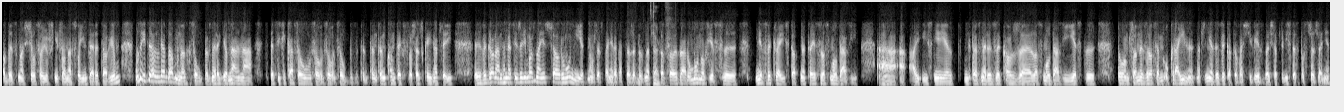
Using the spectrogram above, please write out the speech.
obecnością sojuszniczą na swoim terytorium. No i to wiadomo, no, są pewne regionalna specyfika, są, są, są, są ten, ten, ten kontekst troszeczkę inaczej e, wygląda. Natomiast jeżeli można jeszcze o Rumunii jedną rzecz, panie redaktorze, to znaczy tak. to, co dla Rumunów jest niezwykle istotne, to jest los Mołdawii. A, a, a istnieje pewne ryzyko, że los Mołdawii jest y, połączony z losem Ukrainy. Znaczy nie ryzyko, to właściwie jest dość oczywiste spostrzeżenie.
